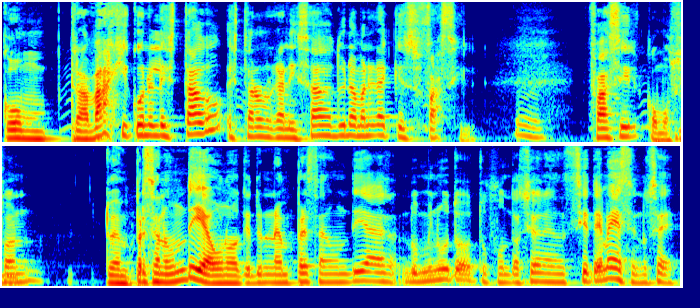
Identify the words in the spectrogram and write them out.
con, trabaje con el Estado, están organizadas de una manera que es fácil. Mm. Fácil como son tu empresa en un día, uno que tiene una empresa en un día, de un minuto, tu fundación en siete meses, no sé,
